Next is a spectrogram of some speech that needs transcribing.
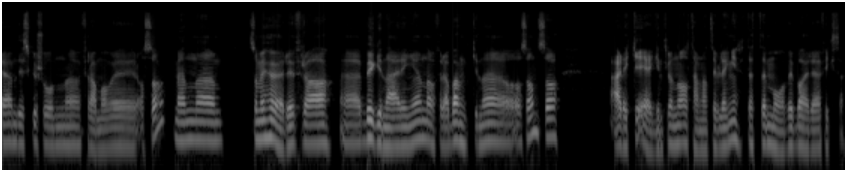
en diskusjon framover også. Men som vi hører fra byggenæringen og fra bankene og sånn, så er det ikke egentlig noe alternativ lenger. Dette må vi bare fikse.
